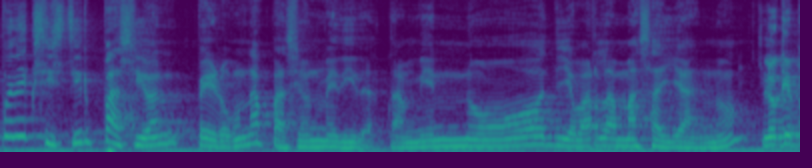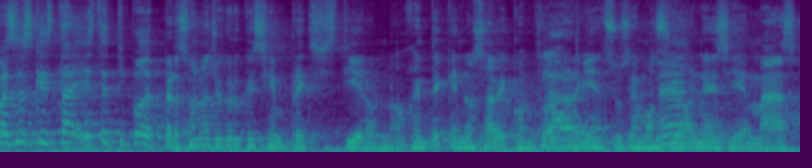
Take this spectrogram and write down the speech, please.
puede existir pasión, pero una pasión medida. También no llevarla más allá, ¿no? Lo que pasa es que esta- este tipo de personas yo creo que siempre existieron, ¿no? Gente que no sabe controlar Claro. bien sus emociones y demás.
